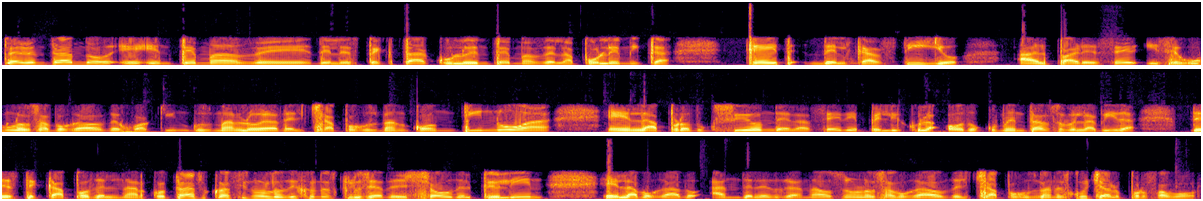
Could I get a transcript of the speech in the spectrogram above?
pero entrando eh, en temas de, del espectáculo, en temas de la polémica, Kate del Castillo al parecer, y según los abogados de Joaquín Guzmán Loera del Chapo Guzmán, continúa en la producción de la serie, película o documental sobre la vida de este capo del narcotráfico. Así nos lo dijo en exclusiva del show del Piolín el abogado Andrés Granados, uno de los abogados del Chapo Guzmán. Escúchalo, por favor.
